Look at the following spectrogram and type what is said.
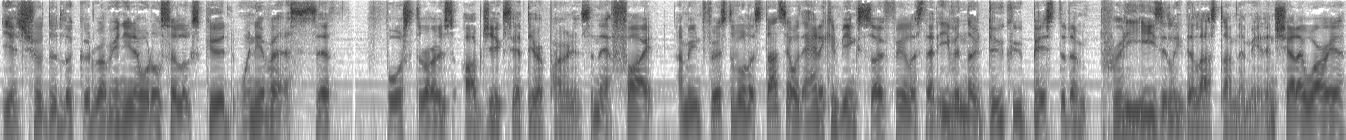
Yeah, it sure did look good, Robbie. And you know what also looks good? Whenever a Sith force throws objects at their opponents in that fight. I mean, first of all, it starts out with Anakin being so fearless that even though Dooku bested him pretty easily the last time they met in Shadow Warrior,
